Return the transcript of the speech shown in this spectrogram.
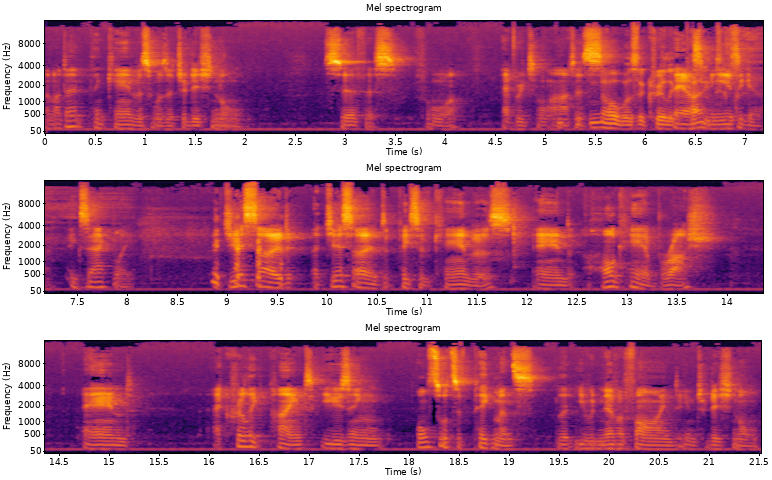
and I don't think canvas was a traditional surface for Aboriginal artists Nor was acrylic a thousand paint. years ago. Exactly. A gessoed, a gessoed piece of canvas and a hog hair brush and acrylic paint using all sorts of pigments that you would never find in traditional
